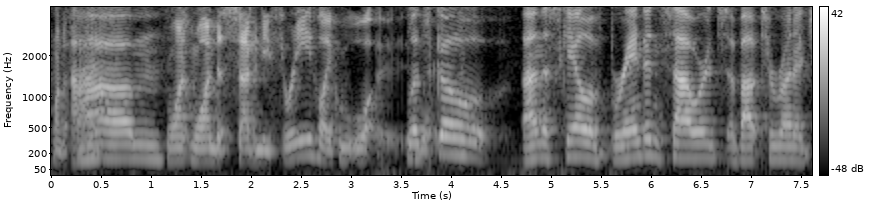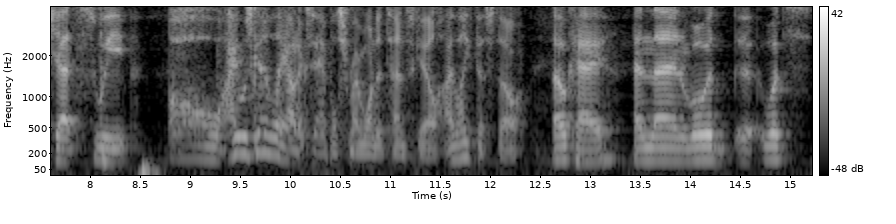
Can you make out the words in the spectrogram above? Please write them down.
One to five. Um, one one to seventy three. Like what? let's go on the scale of Brandon Sowards about to run a jet sweep. Oh, I was going to lay out examples for my one to ten scale. I like this though. Okay, and then what would uh, what's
